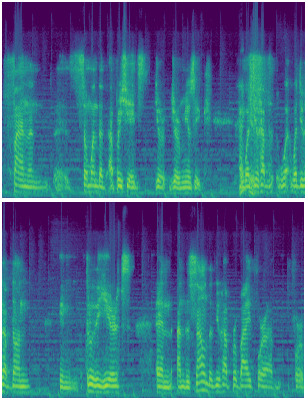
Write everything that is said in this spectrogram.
fan and uh, someone that appreciates your your music and what you. you have what, what you have done in through the years and and the sound that you have provided for um, for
